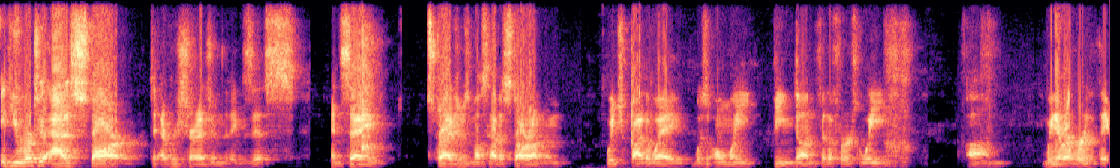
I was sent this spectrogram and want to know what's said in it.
if you were to add a star to every stratagem that exists and say stratagems must have a star on them, which by the way was only being done for the first wave. Um, we never heard that they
